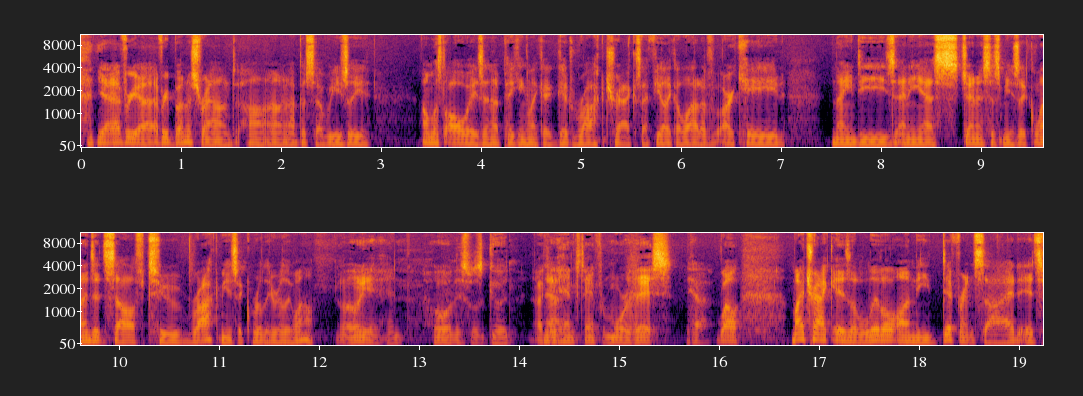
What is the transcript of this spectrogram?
Yeah, every uh, every bonus round uh, on an episode, we usually almost always end up picking like a good rock track. 'cause I feel like a lot of arcade, '90s, NES, Genesis music lends itself to rock music really, really well. oh yeah, and oh, this was good. I Yeah. can't stand for more of this. Yeah. Well, my track is a little on the different side. It's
